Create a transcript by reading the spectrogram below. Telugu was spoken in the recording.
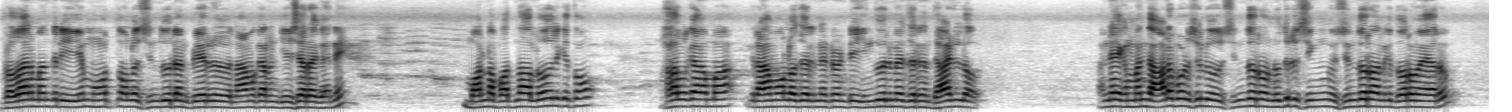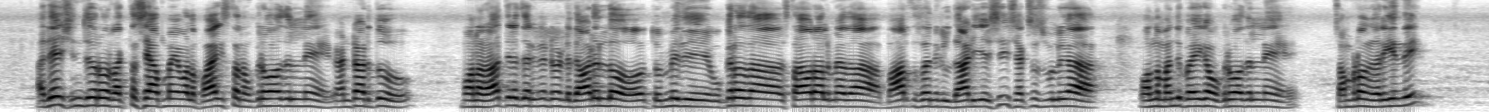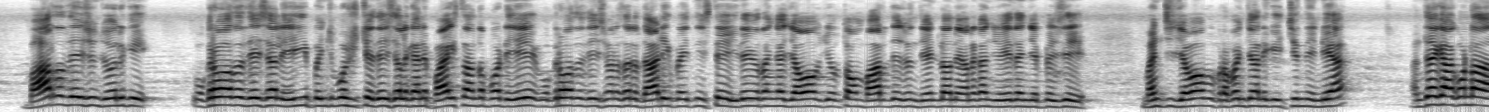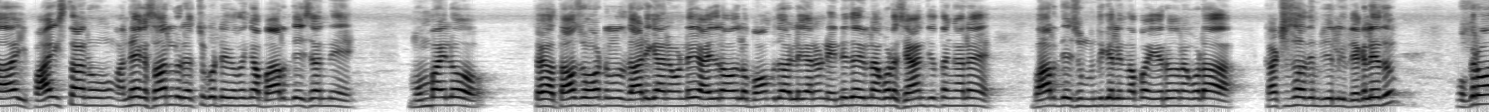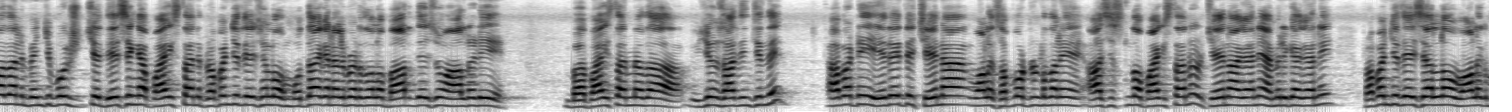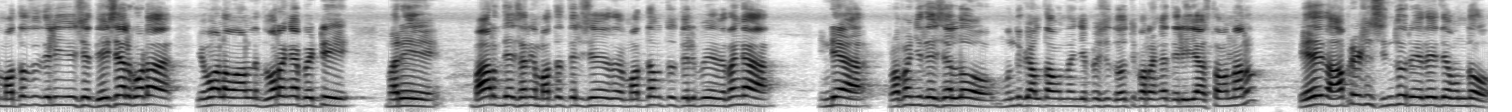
ప్రధానమంత్రి ఏ ముహూర్తంలో సింధూర్ అని పేరు నామకరణం చేశారో కానీ మొన్న పద్నాలుగు రోజుల క్రితం పహల్గామా గ్రామంలో జరిగినటువంటి హిందువుల మీద జరిగిన దాడిలో అనేక మంది ఆడబడుసులు సింధూరం నుదురు సింగ్ సింధూరానికి దూరం అయ్యారు. అదే సింధూరం రక్తశాపమై వాళ్ళ పాకిస్తాన్ ఉగ్రవాదుల్ని వెంటాడుతూ మొన్న రాత్రి జరిగినటువంటి దాడుల్లో తొమ్మిది ఉగ్రవాద స్థావరాల మీద భారత సైనికులు దాడి చేసి సక్సెస్ఫుల్గా వంద మంది పైగా ఉగ్రవాదుల్ని చంపడం జరిగింది. భారతదేశం జోలికి ఉగ్రవాద దేశాలు ఏవి పెంచి పోషించే దేశాలు కానీ పాకిస్తాన్తో పాటు ఏ ఉగ్రవాద దేశమైనా సరే దాడికి ప్రయత్నిస్తే ఇదే విధంగా జవాబు చెబుతాం. భారతదేశం దేంట్లోనే అనగంజు ఏదని చెప్పేసి మంచి జవాబు ప్రపంచానికి ఇచ్చింది ఇండియా. అంతేకాకుండా ఈ పాకిస్తాను అనేక సార్లు రెచ్చగొట్టే విధంగా భారతదేశాన్ని ముంబైలో తాజ్ హోటల్ దాడి కానివ్వండి హైదరాబాద్లో బాంబు దాడులు కానివ్వండి ఎన్ని జరిగినా కూడా శాంతియుతంగానే భారతదేశం ముందుకెళ్ళింది తప్ప ఏ రోజున కూడా కక్ష సాధింపు దిగలేదు. ఉగ్రవాదాన్ని పెంచి పోషించే దేశంగా పాకిస్తాన్ని ప్రపంచ దేశంలో ఒక ముద్దాగా నిలబెడడంలో భారతదేశం ఆల్రెడీ బ- పాకిస్తాన్ మీద విజయం సాధించింది. కాబట్టి ఏదైతే చైనా వాళ్ళకి సపోర్ట్ ఉంటుందని ఆశిస్తుందో పాకిస్తాన్ చైనా కానీ అమెరికా కానీ ప్రపంచ దేశాల్లో వాళ్ళకి మద్దతు తెలియజేసే దేశాలు కూడా ఇవాళ వాళ్ళని దూరంగా పెట్టి మరి భారతదేశానికి మద్దతు తెలిసే మద్దతు తెలిపే విధంగా ఇండియా ప్రపంచ దేశాల్లో ముందుకు వెళ్తా ఉందని చెప్పేసి దౌత్యపరంగా తెలియజేస్తా ఉన్నాను. ఏదైతే ఆపరేషన్ సింధూర్ ఏదైతే ఉందో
